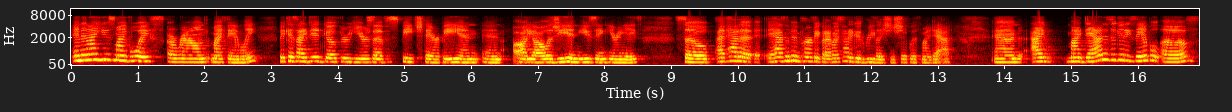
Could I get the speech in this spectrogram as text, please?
And then I use my voice around my family because I did go through years of speech therapy and, and audiology and using hearing aids. So I've had a, it hasn't been perfect, but I've always had a good relationship with my dad. And I, my dad is a good example of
